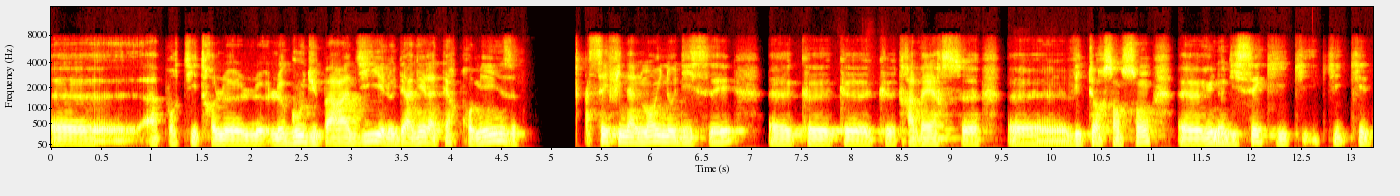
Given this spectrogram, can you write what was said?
a pour titre le, le, le goût du paradis et le dernier la terre promise c'est finalement une odyssée euh, que, que, que, traverse euh, Victor Sanson, euh, une odyssée qui, qui, qui, qui, est,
